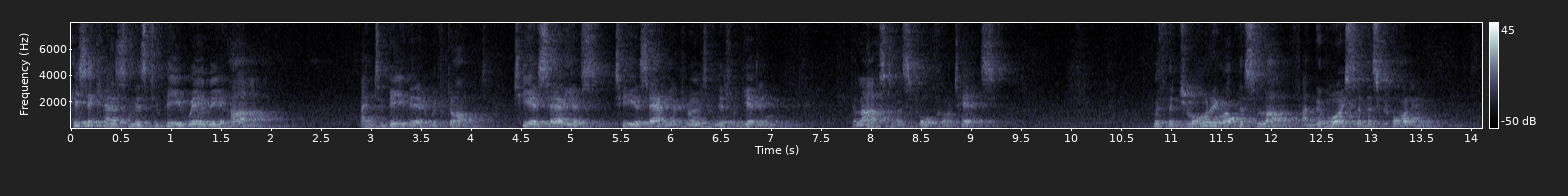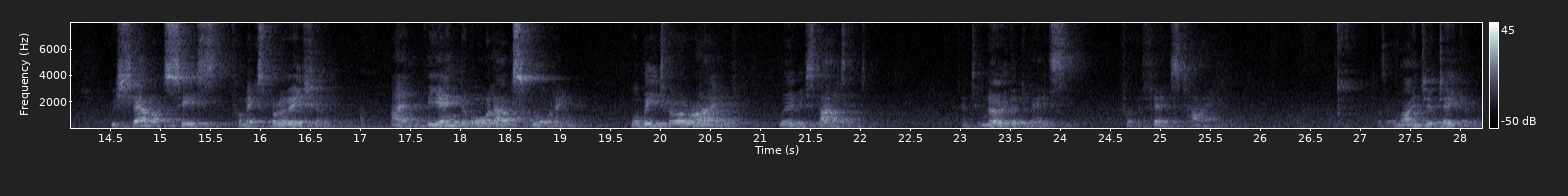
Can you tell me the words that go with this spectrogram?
Hesychasm is to be where we are and to be there with God. T.S. Eliot wrote in Little Gidding, the last of his four quartets, with the drawing of this love and the voice of this calling, we shall not cease from exploration, and the end of all our exploring will be to arrive where we started and to know the place for the first time. Does it remind you of Jacob?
